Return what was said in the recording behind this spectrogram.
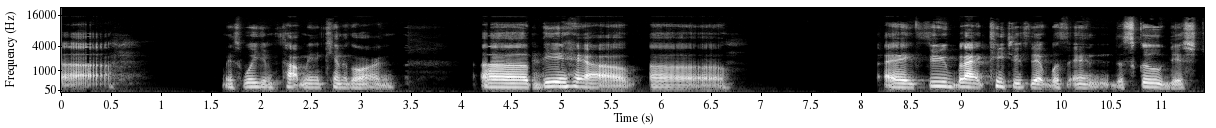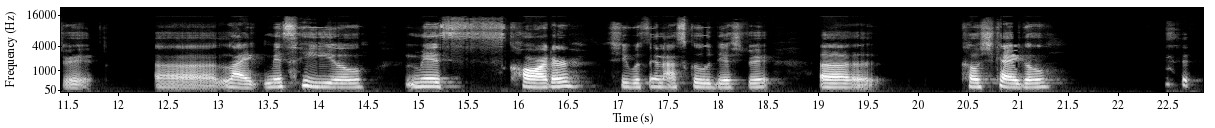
Uh, Miss Williams taught me in kindergarten. Uh, did have uh, a few black teachers that was in the school district, uh, like Miss Hill, Miss Carter. She was in our school district uh, Coach Cagle.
